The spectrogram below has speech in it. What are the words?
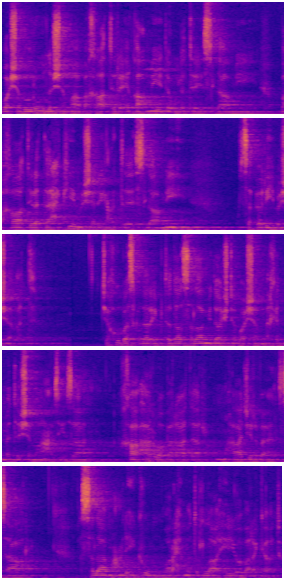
و شب و روز شما به خاطر اقامه دولت اسلامی به خاطر تحکیم شریعت اسلامی سپری بشود. چه خوب است که در ابتدا سلامی داشته باشم به خدمت شما عزیزان خواهر و برادر مهاجر و انصار. السلام علیکم و رحمت الله و برکاته.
